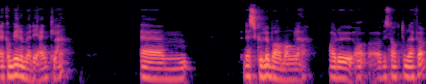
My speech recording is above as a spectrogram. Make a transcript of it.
Jeg kan begynne med de enkle. Um, det skulle bare mangle. Har, du, har, vi snakket om det før?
